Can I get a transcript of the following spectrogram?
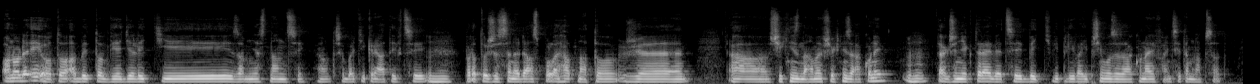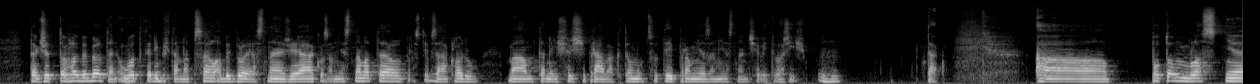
Ono jde i o to, aby to věděli ti zaměstnanci, jo, třeba ti kreativci, mm-hmm. protože se nedá spolehat na to, že a všichni známe všechny zákony, mm-hmm. takže některé věci, byť vyplývají přímo ze zákona, je fajn si tam napsat. Takže tohle by byl ten úvod, který bych tam napsal, aby bylo jasné, že já jako zaměstnavatel prostě v základu mám ta nejširší práva k tomu, co ty pro mě zaměstnanče vytvoříš. Mm-hmm. Tak. A Potom vlastně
